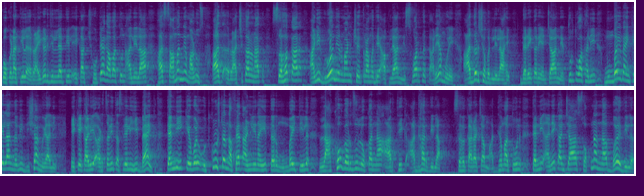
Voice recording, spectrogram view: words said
कोकणातील रायगड जिल्ह्यातील एका छोट्या गावातून आलेला हा सामान्य माणूस आज राजकारणात सहकार आणि गृहनिर्माण क्षेत्रामध्ये आपल्या निस्वार्थ कार्यामुळे आदर्श बनलेला आहे. दरेकर यांच्या नेतृत्वाखाली मुंबई बँकेला नवी दिशा मिळाली. एकेकाळी अडचणीत असलेली ही बँक त्यांनी केवळ उत्कृष्ट नफ्यात आणली नाही तर मुंबईतील लाखो गरजू लोकांना आर्थिक आधार दिला. सहकाराच्या माध्यमातून त्यांनी अनेकांच्या स्वप्नांना बळ दिलं.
